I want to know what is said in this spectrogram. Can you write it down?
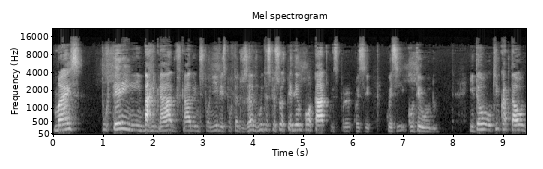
Mas, por terem embarrigado, ficado indisponíveis por tantos anos, muitas pessoas perderam contato com esse, com esse, com esse conteúdo. Então, o que o Capital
